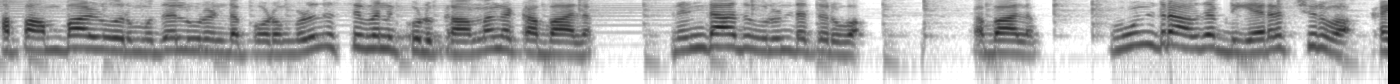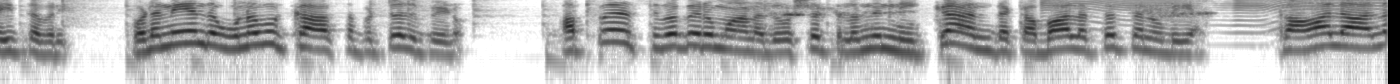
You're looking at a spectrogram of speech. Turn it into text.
அப்ப அம்பாள் ஒரு முதல் உருண்டை போடும் பொழுது சிவனுக்கு கொடுக்காம அந்த கபாலம். ரெண்டாவது உருண்டை தருவா. கபாலம். மூன்றாவது அப்படி இறைச்சிருவா கை தவறி. உடனே அந்த உணவுக்கு ஆசைப்பட்டு அது போயிடும். அப்ப சிவபெருமான தோஷத்துல இருந்து நீக்க அந்த கபாலத்தை தன்னுடைய காலால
